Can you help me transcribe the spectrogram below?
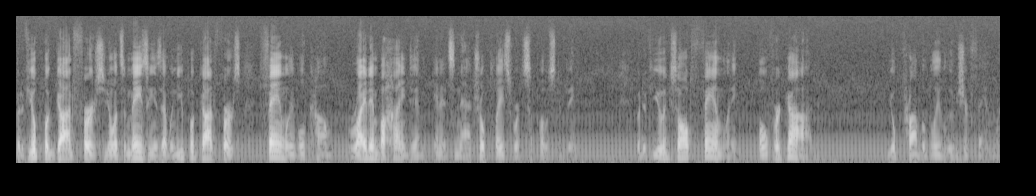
But if you'll put God first, you know what's amazing is that when you put God first, family will come right in behind him in its natural place where it's supposed to be. But if you exalt family over God, you'll probably lose your family.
